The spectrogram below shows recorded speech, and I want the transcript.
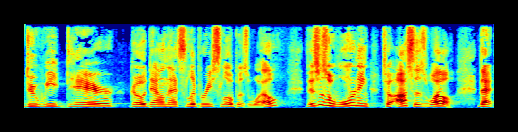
Do we dare go down that slippery slope as well? This is a warning to us as well that,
